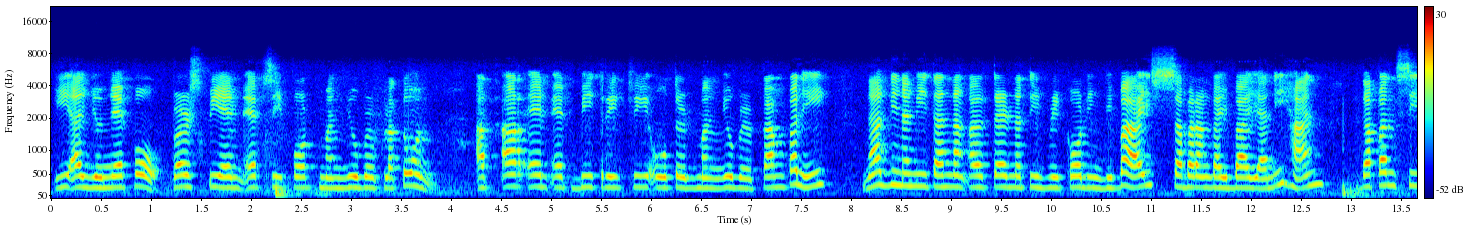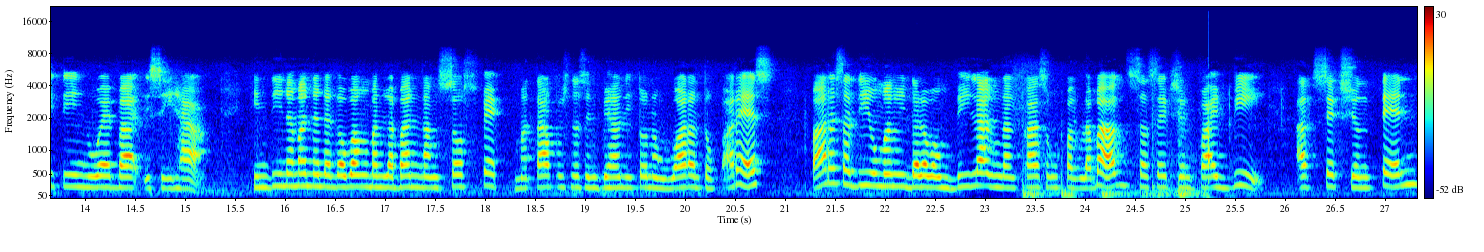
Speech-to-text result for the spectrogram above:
EIUNEPO, 1st PNFC 4th Maneuver Platoon at RMFB 33 3rd Maneuver Company na ginamitan ng alternative recording device sa Barangay Bayanihan, Gapan City, Nueva Ecija. Hindi naman na nagawang manlaban ng suspect matapos na silbihan ito ng warrant of arrest para sa di umano'y dalawang bilang ng kasong paglabag sa Section 5B at Section 10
